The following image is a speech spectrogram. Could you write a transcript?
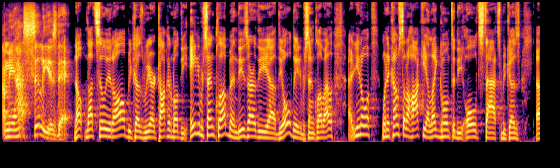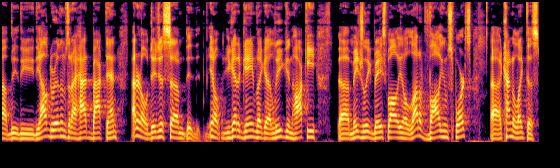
I mean, how silly is that? Nope, not silly at all because we are talking about the 80% club, and these are the uh, the old 80% club. I, you know, when it comes to the hockey, I like going to the old stats because uh, the, the the algorithms that I had back then, I don't know, they just um, it, you know, you get a game like a league in hockey, uh, Major League Baseball, you know, a lot of volume sports. Uh, I kind of like this.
